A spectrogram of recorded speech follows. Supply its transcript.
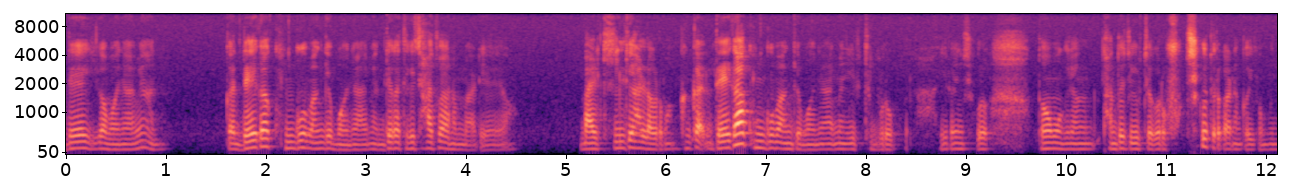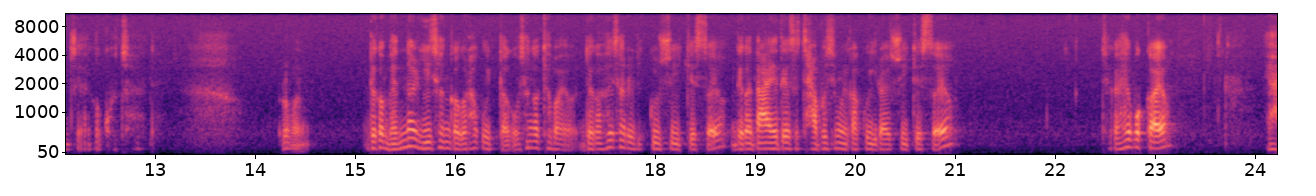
내 얘기가 뭐냐면, 그러니까 내가 궁금한 게 뭐냐면, 내가 되게 자주 하는 말이에요. 말 길게 하려고 그러면. 그러니까 내가 궁금한 게 뭐냐면, 이렇게 물어보라. 이런 식으로 너무 그냥 단도직입적으로 훅 치고 들어가는 거, 이거 문제야. 이거 고쳐야 돼. 여러분, 내가 맨날 이 생각을 하고 있다고 생각해봐요. 내가 회사를 이끌 수 있겠어요? 내가 나에 대해서 자부심을 갖고 일할 수 있겠어요? 제가 해볼까요? 야,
